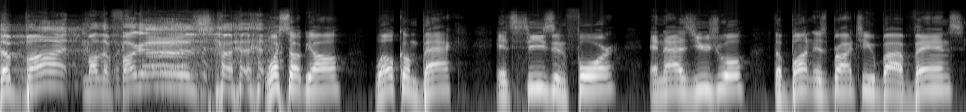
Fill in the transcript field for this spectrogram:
The bunt, motherfuckers. What's up, y'all? Welcome back. It's season four, and as usual, the bunt is brought to you by Vans,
